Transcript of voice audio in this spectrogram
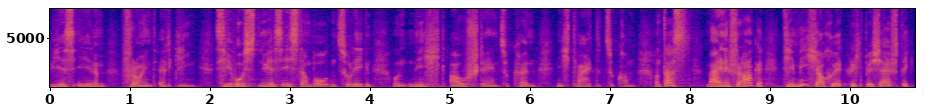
wie es ihrem Freund erging. Sie wussten, wie es ist, am Boden zu liegen und nicht aufstehen zu können, nicht weiterzukommen. Und das ist meine Frage, die mich auch wirklich beschäftigt.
